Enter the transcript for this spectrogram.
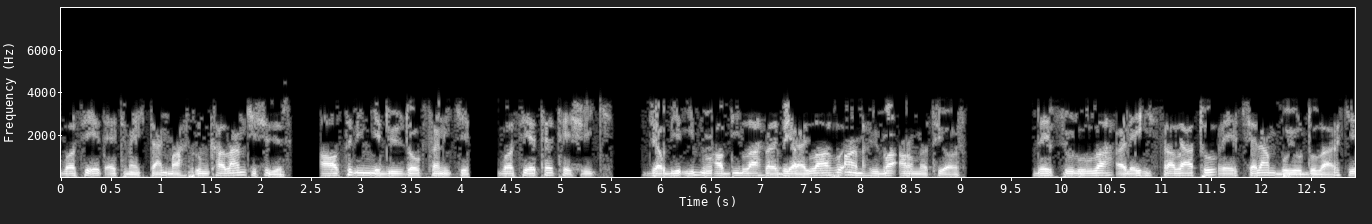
vasiyet etmekten mahrum kalan kişidir. 6792 Vasiyete Teşvik Cabir İbni Abdillah radıyallahu anhüma anlatıyor. Resulullah aleyhissalatu vesselam buyurdular ki,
